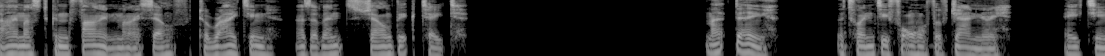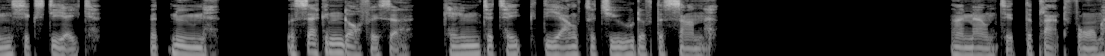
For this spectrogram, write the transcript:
I must confine myself to writing as events shall dictate. That day, the 24th of January, 1868, at noon, the second officer came to take the altitude of the sun. I mounted the platform,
